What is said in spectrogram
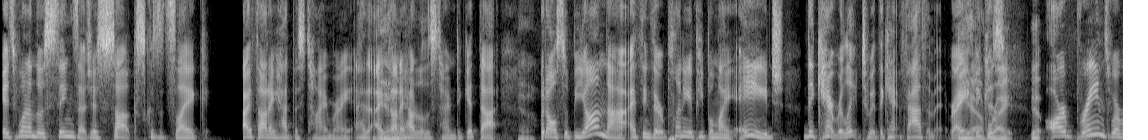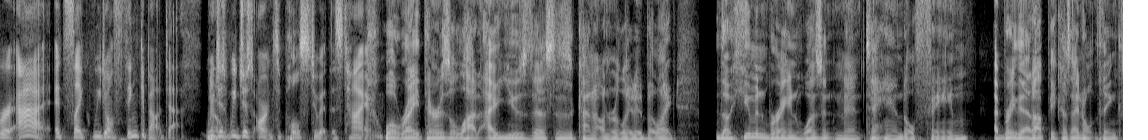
it's one of those things that just sucks because it's like I thought I had this time, right? I, I yeah. thought I had all this time to get that. Yeah. But also beyond that, I think there are plenty of people my age, they can't relate to it. They can't fathom it, right? Yeah, because right. Yep. our brains where we're at, it's like we don't think about death. We no. just we just aren't supposed to at this time. Well, right. There is a lot. I use this, this is kind of unrelated, but like the human brain wasn't meant to handle fame. I bring that up because I don't think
